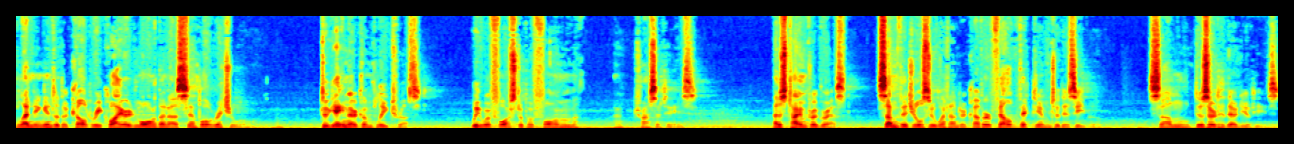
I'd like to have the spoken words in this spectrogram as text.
Blending into the cult required more than a simple ritual. To gain their complete trust, we were forced to perform atrocities. As time progressed, some vigils who went undercover fell victim to this evil. Some deserted their duties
